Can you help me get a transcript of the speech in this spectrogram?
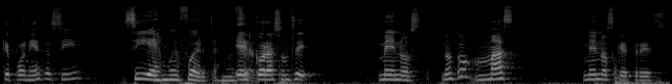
Que ponías así, Sí, es muy fuerte, es muy el corazón se. Menos. No, más. Menos que tres.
